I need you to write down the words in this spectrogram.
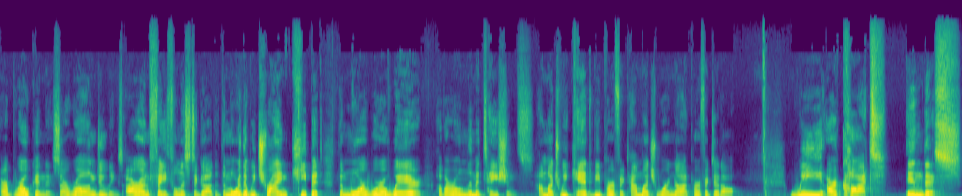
our brokenness, our wrongdoings, our unfaithfulness to God. That the more that we try and keep it, the more we're aware of our own limitations, how much we can't be perfect, how much we're not perfect at all. We are caught in this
